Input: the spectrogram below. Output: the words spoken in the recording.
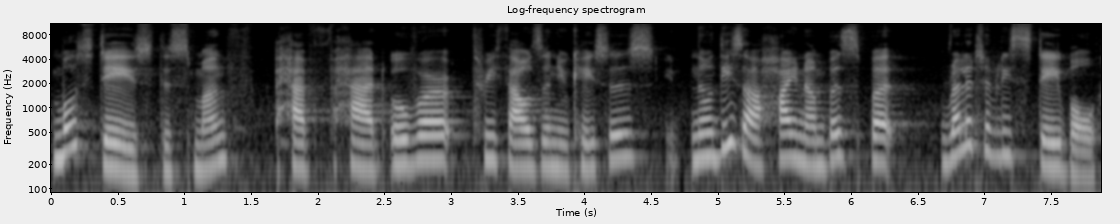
most days this month have had over 3,000 new cases. No, these are high numbers, but relatively stable.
